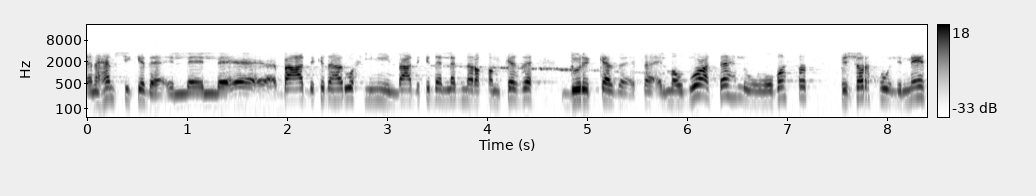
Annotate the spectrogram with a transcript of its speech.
أنا همشي كده. ال- ال- آه، بعد كده هروح يمين بعد كده اللجنة رقم كذا دور كذا. فالموضوع سهل ومبسط في شرحه للناس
